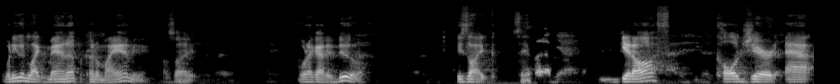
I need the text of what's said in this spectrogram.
when are you gonna like man up and come to Miami? I was like, what I got to do? He's like, get off, call Jared at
